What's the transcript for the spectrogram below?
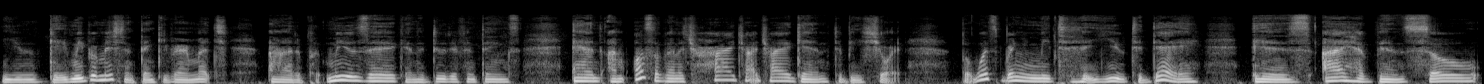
you gave me permission. Thank you very much uh, to put music and to do different things. And I'm also going to try, try, try again to be short. But what's bringing me to you today is I have been so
